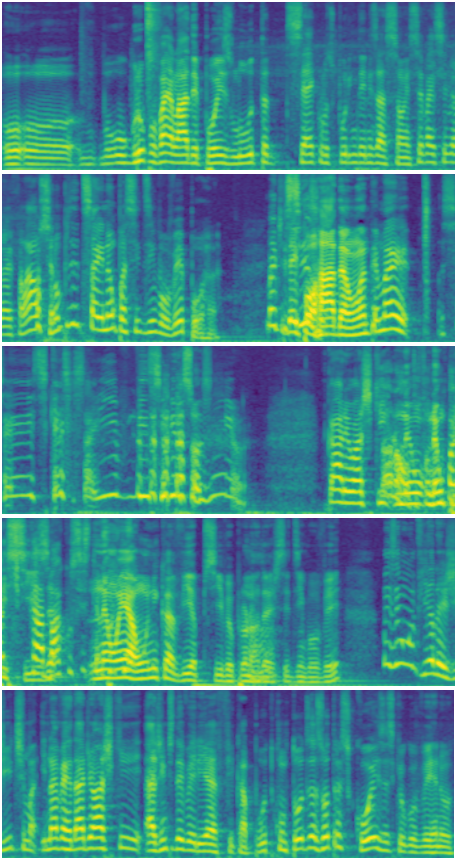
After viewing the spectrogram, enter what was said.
O, o, o grupo vai lá depois, luta séculos por indenização. Aí você vai se virar e falar: Ah, você não precisa de sair não pra se desenvolver, porra. Mas Te dei porrada ontem, mas você esquece isso aí e se vira sozinho. Cara, eu acho que Não, não, não, não, precisa. acabar com o sistema, não é a única via possível pro Nordeste se desenvolver. Mas é uma via legítima. E, na verdade, eu acho que a gente deveria ficar puto com todas as outras coisas que o governo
